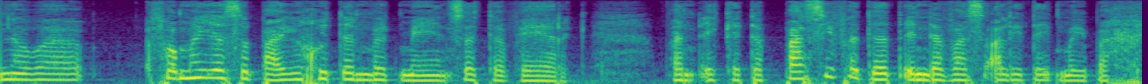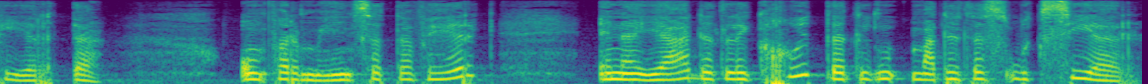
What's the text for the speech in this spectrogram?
Nou uh, vir my is dit baie goed om met mense te werk want ek het 'n passie vir dit en dit was altyd my begeerte om vir mense te werk. En uh, ja, dit lyk goed, dit maar dit is ook seer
